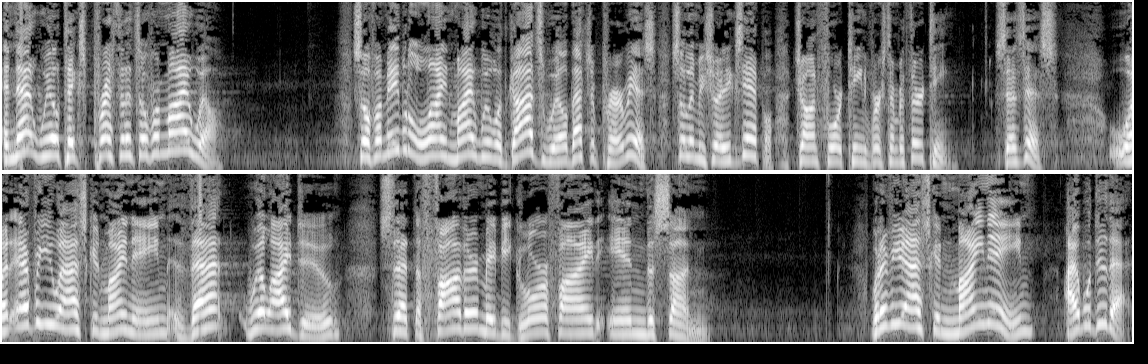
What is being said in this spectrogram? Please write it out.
And that will takes precedence over my will. So if I'm able to align my will with God's will, that's what prayer is. So let me show you an example. John 14, verse number 13 says this Whatever you ask in my name, that will I do, so that the Father may be glorified in the Son. Whatever you ask in my name, I will do that.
